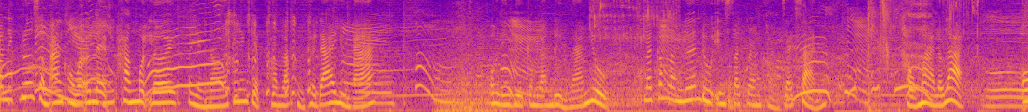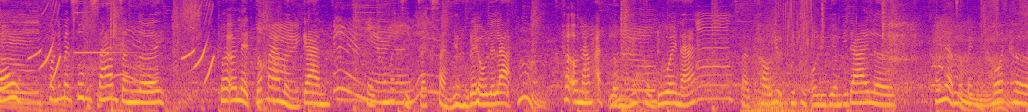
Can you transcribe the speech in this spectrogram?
ตอนนี้เครื่องสำอางของไวโอเลตพังหมดเลย แต่อย่างน้อยก็ยังเก็บความลับของเธอได้อยู่นะ โอลิเวียกำลังดื่มน้ำอยู่ และกำลังเลื่อนดูอินสตาแกรมของแจ็คสัน เขามาแล้วล่ะ โอ้คนนี้มันซุ่มซ่ามจังเลยไวโอเลตก็มาเหมือนกัน เธอเข้ามาจีบแจ็คสันอย่างเร็วเลยล่ะ เธอเอาน้ำอัดลมมาให้เขาด้วยนะ แต่เขาหยุดคิดถึงโอลิเวียไม่ได้เลย เขาอยากจะไปขอโทษเธอ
